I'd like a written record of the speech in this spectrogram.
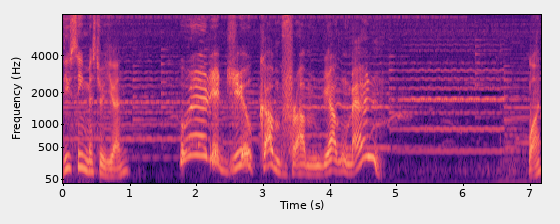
you seen Mr. Yuan? Where did you come from, young man? What?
